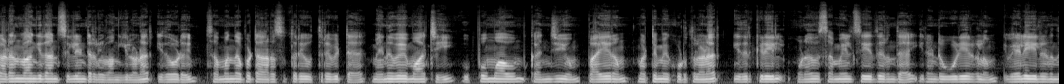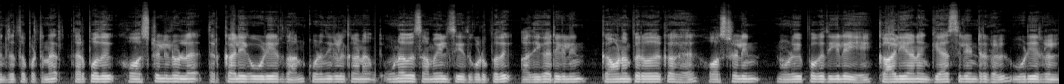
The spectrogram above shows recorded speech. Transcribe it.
கடன் வாங்கிதான் சிலிண்டர்கள் வாங்கியுள்ளனர். இதோடு சம்பந்தப்பட்ட அரசு துறை உத்தரவிட்ட மெனுவை மாற்றி உப்புமாவும் கஞ்சியும் பயரும் மட்டுமே கொடுத்துள்ளனர். இதற்கிடையில் உணவு சமையல் செய்திருந்த இரண்டு ஊழியர்களும் வேலையிலிருந்து நிறுத்தப்பட்டனர். தற்போது ஹாஸ்டலில் உள்ள தற்காலிக ஊழியர்தான் குழந்தைகளுக்கான உணவு சமையல் செய்து கொடுப்பது அதிகாரிகளின் கவனம் பெறுவதற்காக ஹாஸ்டலின் நுழைப்பகுதியிலேயே காலியான கேஸ் சிலிண்டர்கள் ஊழியர்கள்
